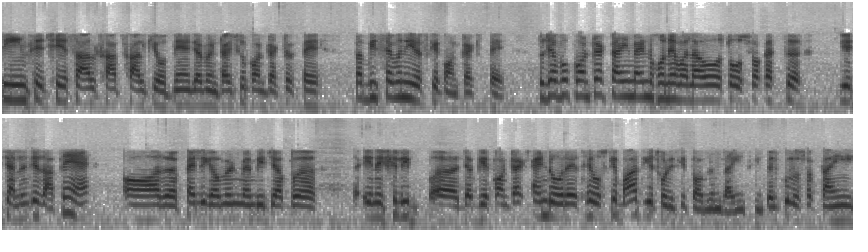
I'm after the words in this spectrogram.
तीन से छह साल, सात साल के होते हैं जब इंटरनेशनल कॉन्ट्रैक्टर्स थे तब भी सेवन ईयर्स के कॉन्ट्रैक्ट थे। तो जब वो कॉन्ट्रैक्ट टाइम एंड होने वाला हो तो उस वक्त ये चैलेंजेस आते हैं। और पहली गवर्नमेंट में भी जब इनिशियली जब ये कॉन्ट्रैक्ट एंड हो रहे थे, उसके बाद ये थोड़ी सी प्रॉब्लम्स आई थी। बिल्कुल उस वक्त आई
